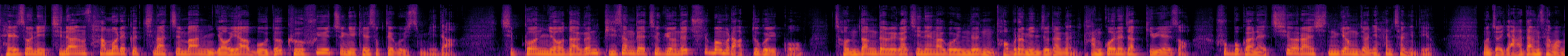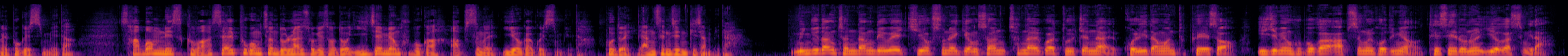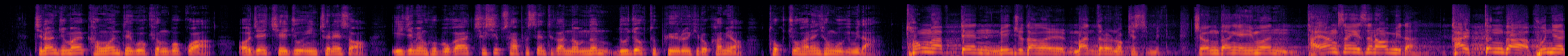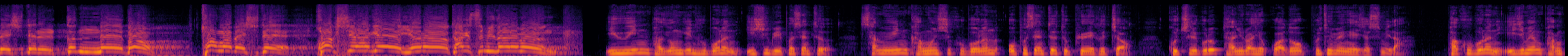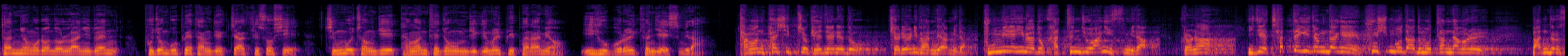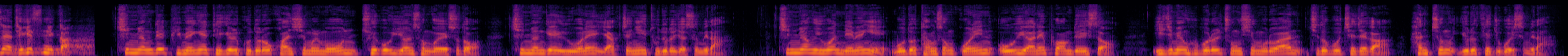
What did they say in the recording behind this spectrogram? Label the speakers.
Speaker 1: 대선이 지난 3월에 끝이 났지만 여야 모두 그 후유증이 계속되고 있습니다. 집권 여당은 비상대책위원회 출범을 앞두고 있고 전당대회가 진행하고 있는 더불어민주당은 당권을 잡기 위해서 후보 간의 치열한 신경전이 한창인데요. 먼저 야당 상황을 보겠습니다. 사법 리스크와 셀프 공천 논란 속에서도 이재명 후보가 압승을 이어가고 있습니다. 보도에 양승진 기자입니다.
Speaker 2: 민주당 전당대회 지역순회 경선 첫날과 둘째 날 권리당원 투표에서 이재명 후보가 압승을 거두며 대세론을 이어갔습니다. 지난 주말 강원, 대구, 경북과 어제 제주, 인천에서 이재명 후보가 74%가 넘는 누적 득표율을 기록하며 독주하는 형국입니다.
Speaker 3: 통합된 민주당을 만들어 놓겠습니다. 정당의 힘은 다양성에서 나옵니다. 갈등과 분열의 시대를 끝내고 통합의 시대 확실하게 열어가겠습니다, 여러분.
Speaker 2: 2위인 박용진 후보는 21%, 3위인 강훈식 후보는 5% 득표에 그쳐 97그룹 단일화 효과도 불투명해졌습니다. 박 후보는 이재명 방탄용으로 논란이 된 부정부패 당직자 기소 시 직무정지 당원 개정 움직임을 비판하며 이 후보를 견제했습니다.
Speaker 4: 당원 80조 개정에도 결연히 반대합니다. 국민의힘에도 같은 조항이 있습니다. 그러나 이제 차떼기 정당의 후신보다도 못한 당원을 만들어서야 되겠습니까?
Speaker 2: 친명대 비명의 대결 구도로 관심을 모은 최고위원 선거에서도 친명계 의원의 약진이 두드러졌습니다. 친명 의원 4명이 모두 당선권인 5위 안에 포함되어 있어 이재명 후보를 중심으로 한 지도부 체제가 한층 유력해지고 있습니다.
